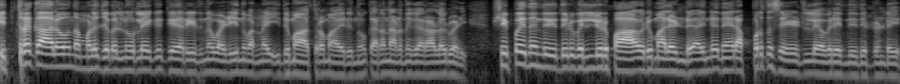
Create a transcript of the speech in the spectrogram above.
ഇത്ര കാലവും നമ്മൾ ജബൽനൂറിലേക്ക് കയറിയിരുന്ന വഴി എന്ന് പറഞ്ഞാൽ ഇത് മാത്രമായിരുന്നു. കാരണം നടന്ന് കയറാനുള്ള ഒരു വഴി. പക്ഷേ ഇപ്പോൾ ഇതെന്ത് ഇതൊരു വലിയൊരു പാ ഒരു മലയുണ്ട്. അതിന്റെ നേരെ അപ്പുറത്തെ സൈഡിൽ അവർ എന്ത് ചെയ്തിട്ടുണ്ട്?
